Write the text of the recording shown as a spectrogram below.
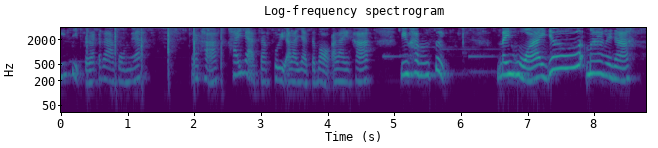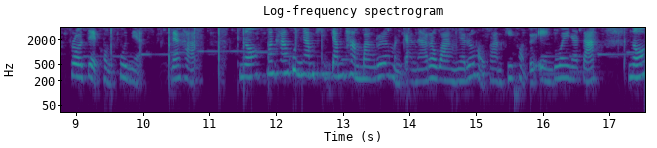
ที่ 10 กรกฎาคมเนี้ยนะคะถ้าอยากจะคุยอะไรอยากจะบอกอะไรคะมีความรู้สึกในหัวเยอะมากเลยนะโปรเจกต์ของคุณเนี่ยนะคะเนาะบางครั้งคุณย้ำคิดย้ำทำบางเรื่องเหมือนกันนะ ระวังในเรื่องของความคิดของตัวเองด้วยนะจ๊ะเนาะ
